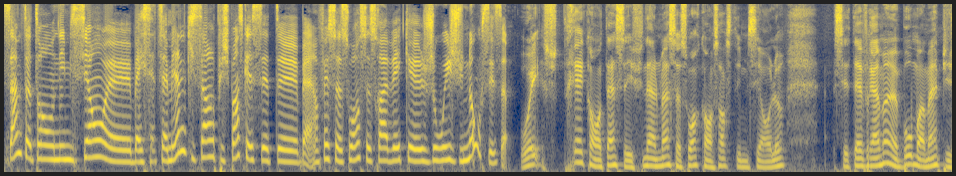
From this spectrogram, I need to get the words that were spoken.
Sam, tu as ton émission euh, ben, cette semaine qui sort, puis je pense que cette, euh, ben, ce soir, ce sera avec euh, Joey Juno, c'est ça? Oui, je suis très content. C'est finalement ce soir qu'on sort cette émission-là. c'était vraiment un beau moment. Puis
